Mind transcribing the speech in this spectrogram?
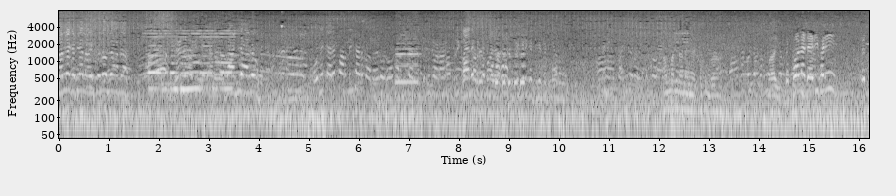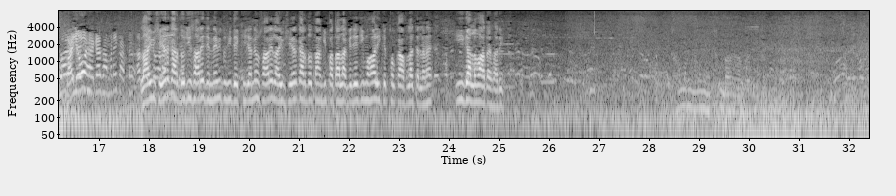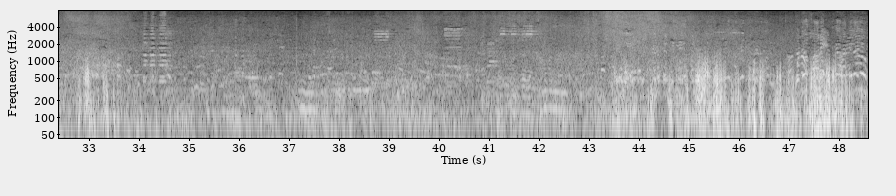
ਸਾਰੀਆਂ ਗੱਡੀਆਂ ਲਾਈ ਚਲੋ ਲਿਆ ਲਿਆ ਹਾਂਜੀ ਆ ਜਾਓ। ਉਹਨੇ ਕਹਿ ਰਹੇ ਪਰਲੀ ਸਾਈਡ ਲਾ ਦੇ ਰੋਡ ਉਹ ਪਰਲੀ ਸਾਈਡ ਇੱਧਰ ਨੂੰ ਜਾਣਾ ਨਾ ਉਧਰ ਮੈਂ ਕਿੱਥੇ ਪਾਣਾ ਗੱਡੀਆਂ ਗੱਡੀਆਂ ਖੋਲੇ ਡੈਰੀ ਫੜੀ। ਭਾਈ ਉਹ ਹੈਗਾ ਸਾਹਮਣੇ ਕੱਟ ਲਾਈਵ ਸ਼ੇਅਰ ਕਰ ਦਿਓ ਜੀ ਸਾਰੇ ਜਿੰਨੇ ਵੀ ਤੁਸੀਂ ਦੇਖੀ ਜਾਂਦੇ ਹੋ ਸਾਰੇ ਲਾਈਵ ਸ਼ੇਅਰ ਕਰ ਦਿਓ ਤਾਂ ਕਿ ਪਤਾ ਲੱਗ ਜੇ ਜੀ ਮੋਹਾਲੀ ਕਿੱਥੋਂ ਕਾਫਲਾ ਚੱਲਣਾ ਹੈ। ਕੀ ਗੱਲਬਾਤ ਹੈ ਸਾਰੇ ਗੱਡੀਆਂ ਹਟ ਜਾਓ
